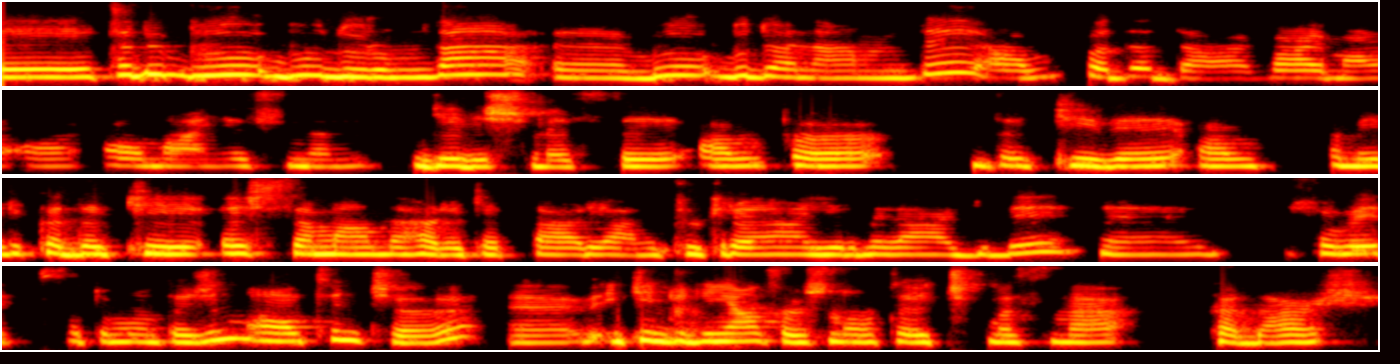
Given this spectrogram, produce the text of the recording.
E, tabii bu bu durumda e, bu bu dönemde Avrupa'da da Weimar Almanyası'nın gelişmesi, Avrupa'daki ve Amerika'daki eş zamanlı hareketler yani kükreyen 20'ler gibi e, Sovyet fotomontajının altın çağı e, ve İkinci Dünya Savaşı'nın ortaya çıkmasına kadar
